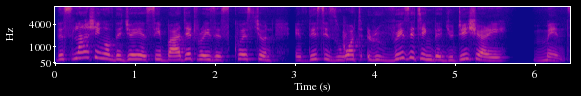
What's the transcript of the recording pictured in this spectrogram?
The slashing of the JSC budget raises question if this is what revisiting the judiciary means.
